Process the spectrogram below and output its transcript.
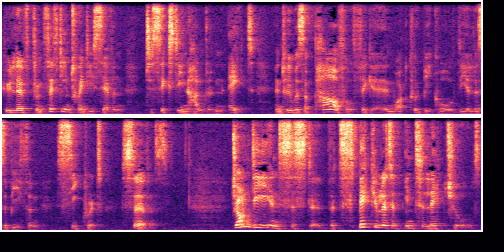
who lived from 1527 to 1608, and who was a powerful figure in what could be called the Elizabethan secret service. John Dee insisted that speculative intellectuals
